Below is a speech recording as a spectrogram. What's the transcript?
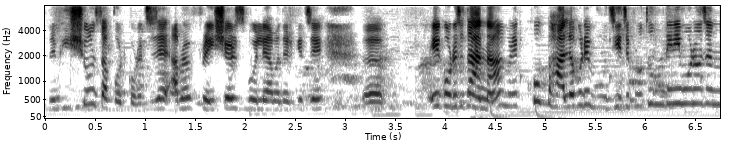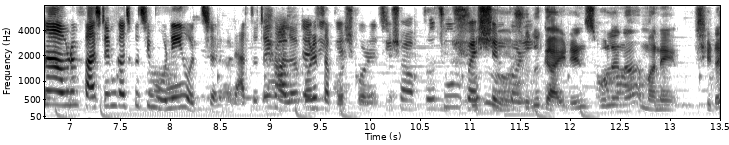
মানে ভীষণ সাপোর্ট করেছে যে আমরা ফ্রেশার্স বলে আমাদেরকে যে এ করেছে তা না। মানে খুব ভালো করে বুঝিয়েছে। প্রথম দিনই মনে হচ্ছে না আমরা ফার্স্ট টাইম কাজ করছি মনেই হচ্ছে না। মানে এতটাই ভালো করে সাপোর্ট করেছে। সব প্রচুর কোয়েশ্চেন করি। শুধু গাইডেন্স বলে না মানে সেটা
